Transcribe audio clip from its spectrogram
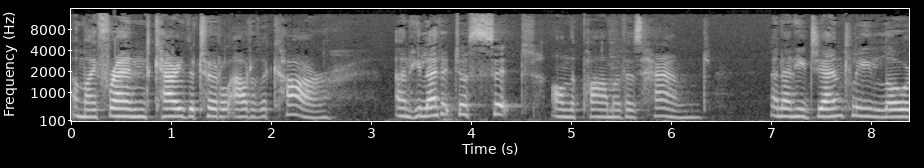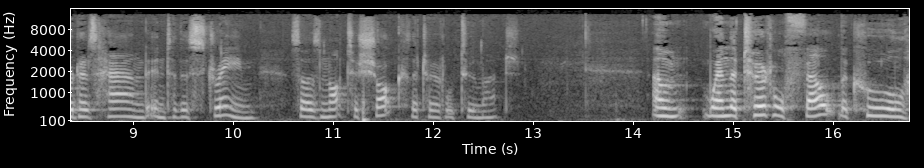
And my friend carried the turtle out of the car, and he let it just sit on the palm of his hand and then he gently lowered his hand into the stream so as not to shock the turtle too much. Um, when the turtle felt the cool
